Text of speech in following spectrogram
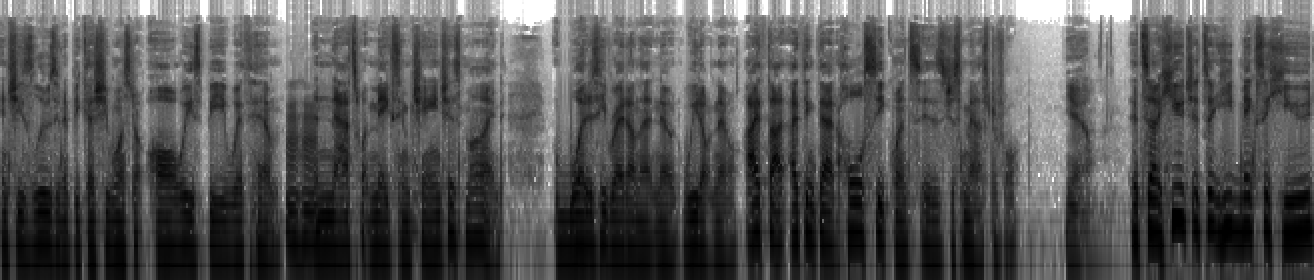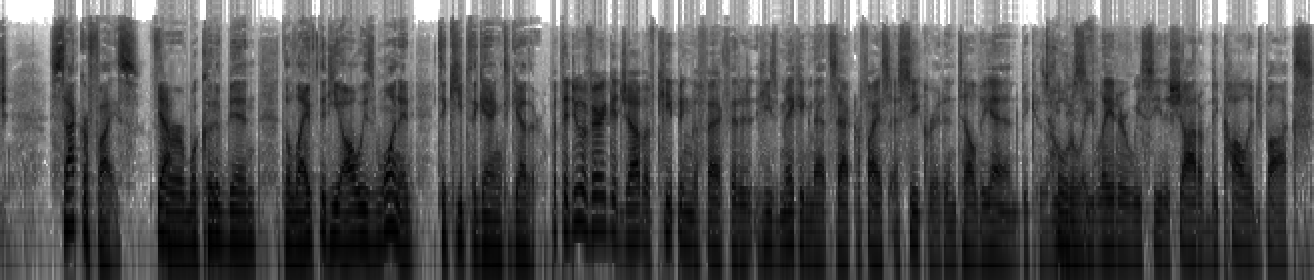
and she's losing it because she wants to always be with him. Mm-hmm. And that's what makes him change his mind. What does he write on that note? We don't know. I thought, I think that whole sequence is just masterful. Yeah. It's a huge, it's a, he makes a huge sacrifice for Yeah. what could have been the life that he always wanted to keep the gang together. but they do a very good job of keeping the fact that it, he's making that sacrifice a secret until the end because we do Totally. see later we see the shot of the college box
